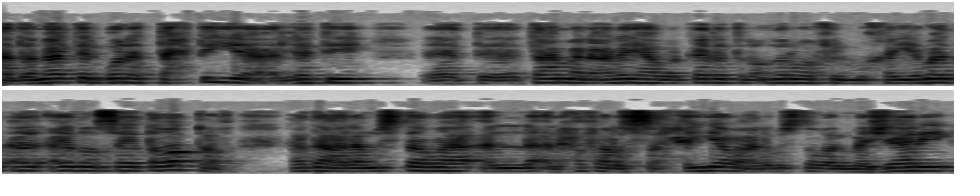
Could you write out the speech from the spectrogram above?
الخدمات البنى التحتية التي تعمل عليها وكالة الأنروا في المخيمات أيضا سيتوقف. هذا على مستوى الحفر الصحية وعلى مستوى المجاري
